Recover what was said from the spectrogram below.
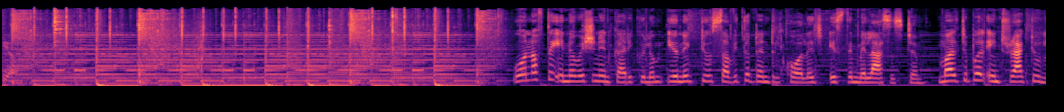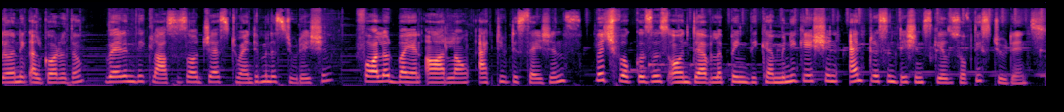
here. One of the innovation in curriculum unique to Saveetha Dental College is the Mila system, multiple interactive learning algorithm wherein the classes are just 20 minutes duration followed by an hour-long activity sessions which focuses on developing the communication and presentation skills of the students.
